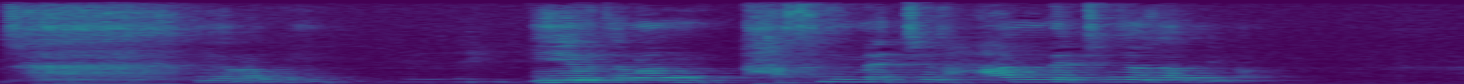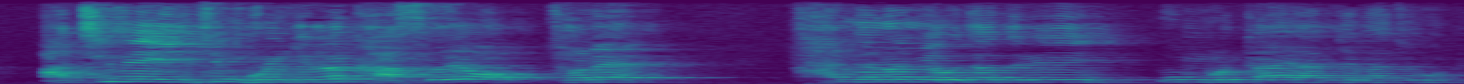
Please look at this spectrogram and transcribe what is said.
참 여러분 이 여자는 가슴 맺힌 한 맺힌 여자입니다. 아침에 일찍 물길로 갔어요. 전에 가면은 여자들이 우물가에 앉아가지고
